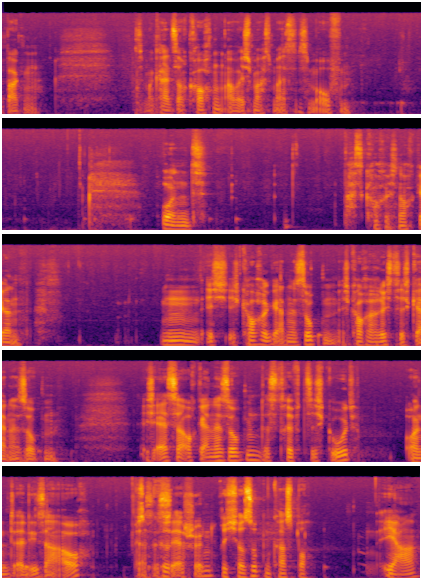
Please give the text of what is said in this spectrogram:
Backen. Also man kann es auch kochen, aber ich mache es meistens im Ofen. Und was koche ich noch gern? Hm, Ich, ich koche gerne Suppen. Ich koche richtig gerne Suppen. Ich esse auch gerne Suppen, das trifft sich gut. Und Elisa auch. Das ist sehr schön. Richtiger Suppenkasper. Ja.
